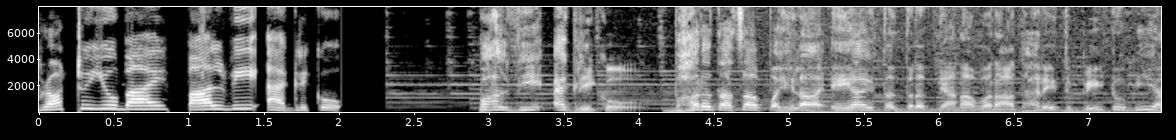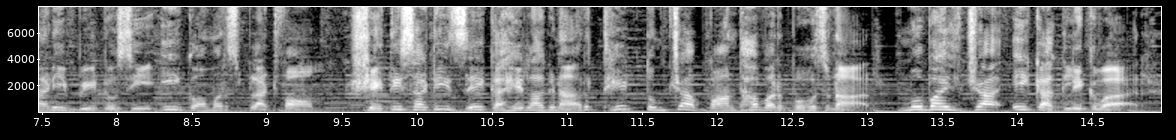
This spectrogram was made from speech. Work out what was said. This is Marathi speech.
brought to you by Palvi Agrico. पालवी अॅग्रिको भारताचा पहिला ए आय तंत्रज्ञानावर आधारित बी टू बी आणि B to C e commerce platform शेतीसाठी जे काही लागणार थेट तुमच्या बांधावर पोहोचणार. मोबाईलच्या एका क्लिकवर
